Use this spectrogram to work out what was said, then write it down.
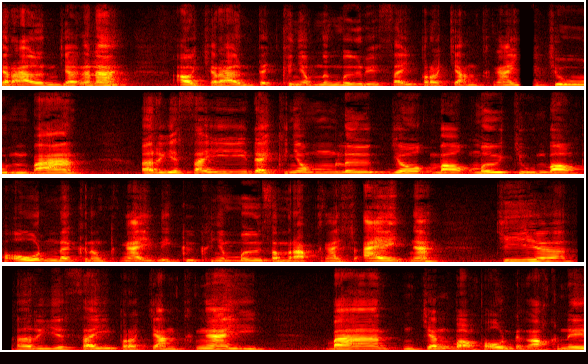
ច្រើនអញ្ចឹងណាឲ្យច្រើនបន្តិចខ្ញុំនឹងមើលរាសីប្រចាំថ្ងៃជូនបាទរាសីដែលខ្ញុំលើកយកមកមើលជូនបងប្អូននៅក្នុងថ្ងៃនេះគឺខ្ញុំមើលសម្រាប់ថ្ងៃស្អែកណាជារាសីប្រចាំថ្ងៃបាទអញ្ចឹងបងប្អូនទាំងអស់គ្នា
